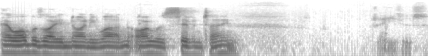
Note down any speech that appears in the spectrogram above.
How old was I in '91? I was 17. Jesus,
